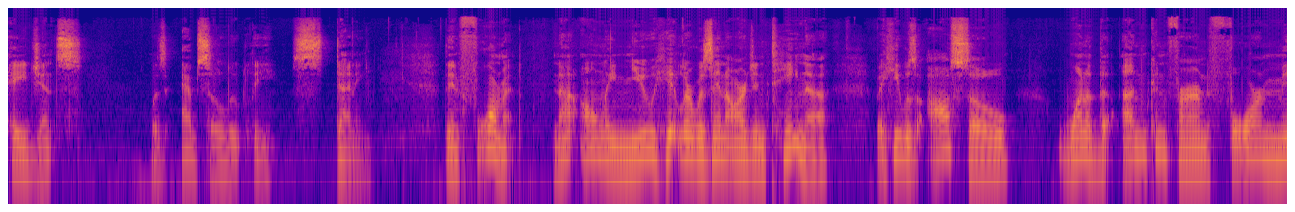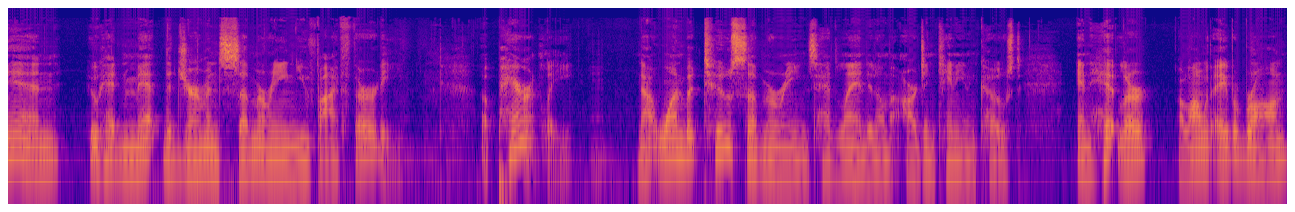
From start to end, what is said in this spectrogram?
agents was absolutely stunning. The informant not only knew Hitler was in Argentina, but he was also one of the unconfirmed four men who had met the German submarine U 530. Apparently, not one but two submarines had landed on the Argentinian coast, and Hitler, along with Eva Braun,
